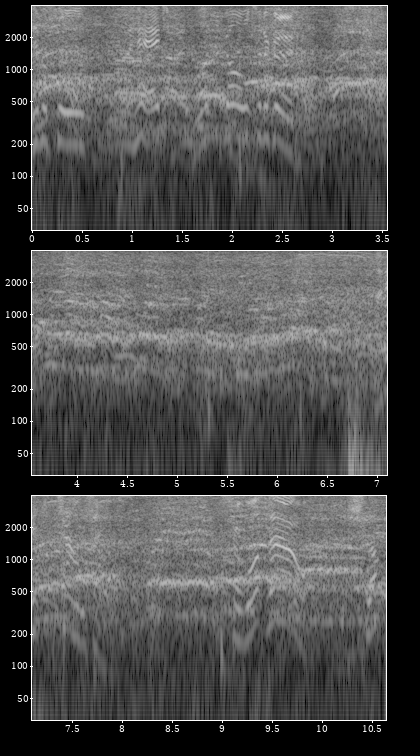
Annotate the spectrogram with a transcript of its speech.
Liverpool ahead, one goal to the good. And it's Townsend. So what now? Schlupp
